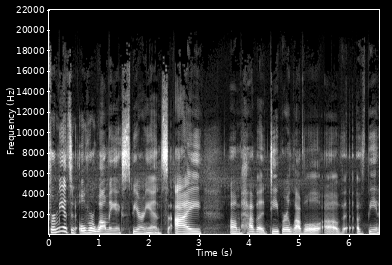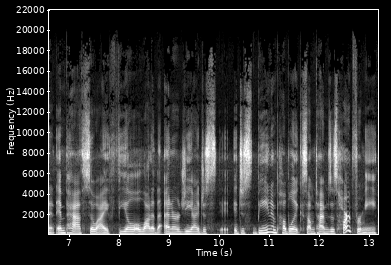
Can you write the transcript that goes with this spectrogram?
for me, it's an overwhelming experience. I, um, have a deeper level of of being an empath so i feel a lot of the energy i just it just being in public sometimes is hard for me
